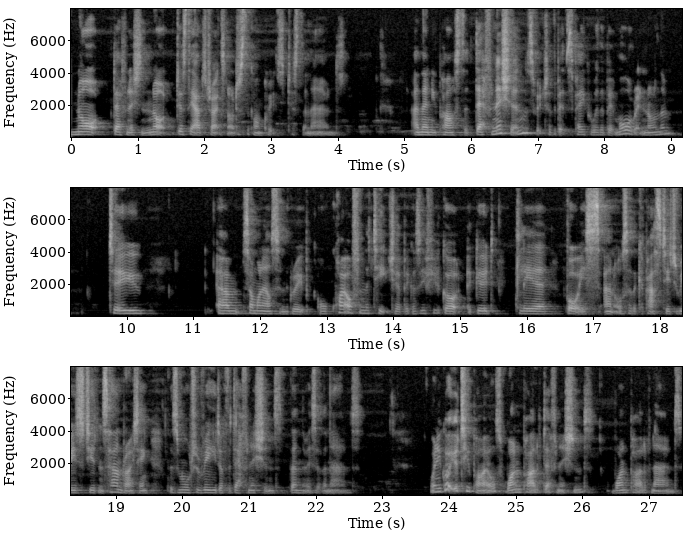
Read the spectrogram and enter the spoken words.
not definitions, not just the abstracts, not just the concretes, just the nouns. And then you pass the definitions, which are the bits of paper with a bit more written on them, to um, someone else in the group, or quite often the teacher, because if you've got a good, clear voice and also the capacity to read students' handwriting, there's more to read of the definitions than there is of the nouns. When you've got your two piles, one pile of definitions, one pile of nouns,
